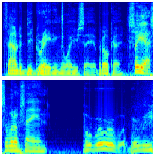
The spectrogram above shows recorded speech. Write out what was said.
Sounded degrading the way you say it, but okay. So yeah. So what I'm saying, where where where, were we? You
